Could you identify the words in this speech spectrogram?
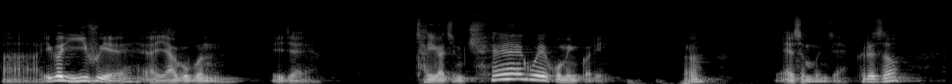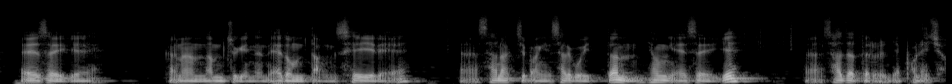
아, 이것 이후에 야곱은 이제 자기가 지금 최고의 고민거리, 어? 에서 문제. 그래서 에서에게 가난 남쪽에 있는 에돔 땅 세일의 아, 산악 지방에 살고 있던 형 에서에게 아, 사자들을 이제 보내죠.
